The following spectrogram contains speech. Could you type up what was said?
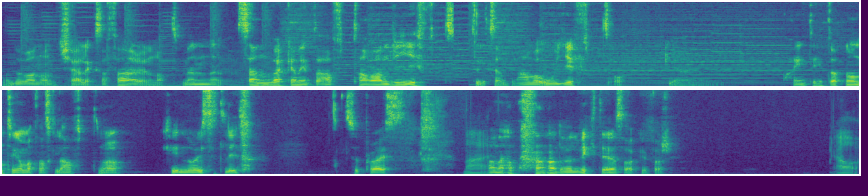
om det var någon kärleksaffär eller något. Men sen verkar han inte ha haft... Han var aldrig gift, till exempel. Han var ogift och eh, har inte hittat någonting om att han skulle ha haft några kvinnor i sitt liv. Surprise. Nej, Han, han hade väl viktigare saker för sig. ja.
